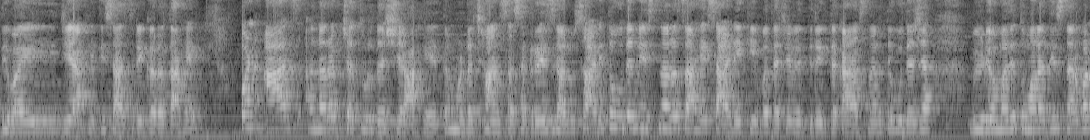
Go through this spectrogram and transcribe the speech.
दिवाळी जी आहे ती साजरी करत आहे. पण आज नरक चतुर्दशी आहे तर म्हटलं छानसा असा ड्रेस घालू. साडी तर उद्या नेसणारच आहे साडी किंवा त्याच्या व्यतिरिक्त काय असणार ते उद्याच्या व्हिडिओमध्ये तुम्हाला दिसणार. पण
